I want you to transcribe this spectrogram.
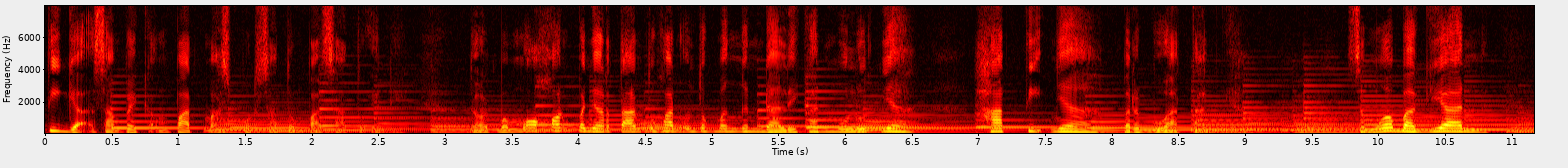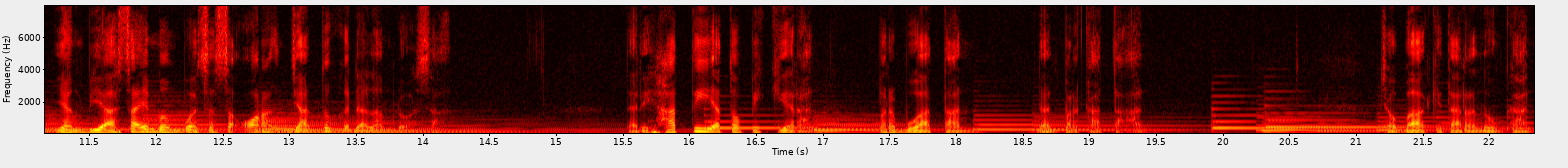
3 sampai ke 4 Mazmur 141 ini, Daud memohon penyertaan Tuhan untuk mengendalikan mulutnya, hatinya, perbuatannya. Semua bagian yang biasa membuat seseorang jatuh ke dalam dosa dari hati atau pikiran, perbuatan, dan perkataan. Coba kita renungkan.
